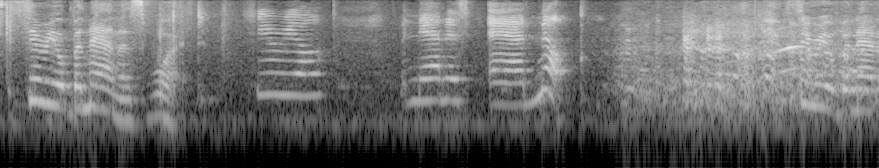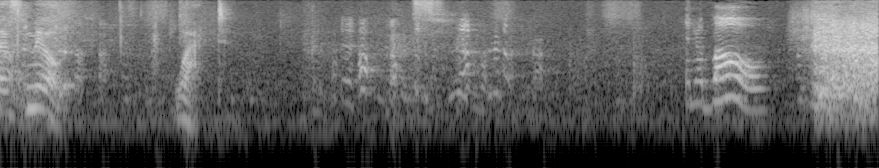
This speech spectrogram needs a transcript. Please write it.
Cereal bananas what? Cereal, bananas, and milk. Cereal bananas milk. What? In a bowl.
